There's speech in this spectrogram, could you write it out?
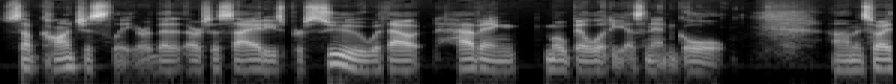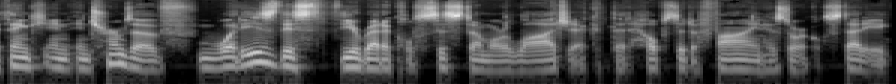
subconsciously or that our societies pursue without having mobility as an end goal. Um, and so I think, in, in terms of what is this theoretical system or logic that helps to define historical study,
